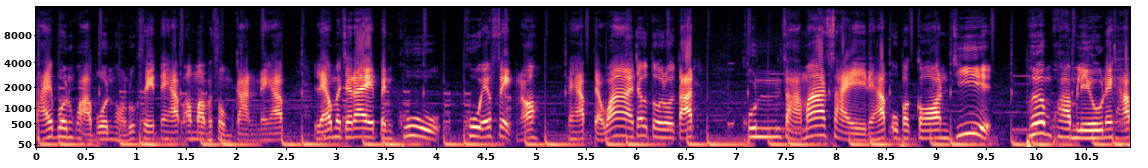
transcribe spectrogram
ซ้ายบนขวาบนของทุกเซตนะครับเอามาผสมกันนะครับแล้วมันจะได้เป็นคู่คู่เอฟเฟกต์เนาะนะครับแต่ว่าเจ้าตัวโลตัสคุณสามารถใส่นะครับอุปกรณ์ที่เพิ่มความเร็วนะครับ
